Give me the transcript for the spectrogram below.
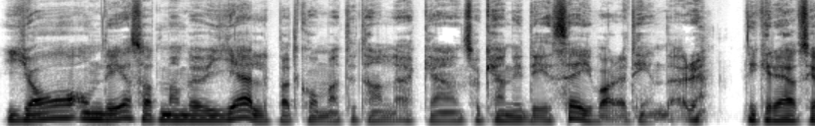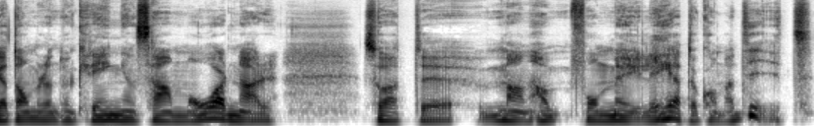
Ja, om det är så att man behöver hjälp att komma till tandläkaren så kan det i sig vara ett hinder. Det krävs ju att de runt omkring en samordnar så att eh, man får möjlighet att komma dit.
